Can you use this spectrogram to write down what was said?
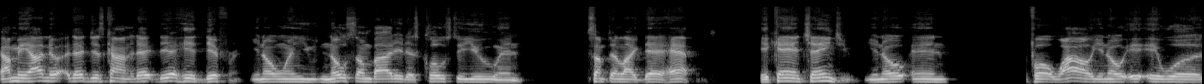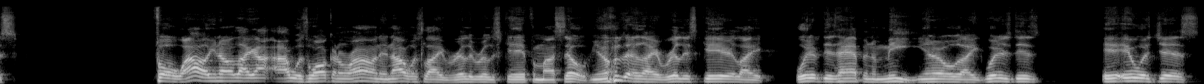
I mean, I know that just kind of that hit different, you know, when you know somebody that's close to you and something like that happens. It can change you, you know, and for a while, you know, it, it was for a while, you know, like I, I, was walking around and I was like really, really scared for myself, you know, I'm saying? like really scared, like, what if this happened to me? You know, like what is this? It, it was just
